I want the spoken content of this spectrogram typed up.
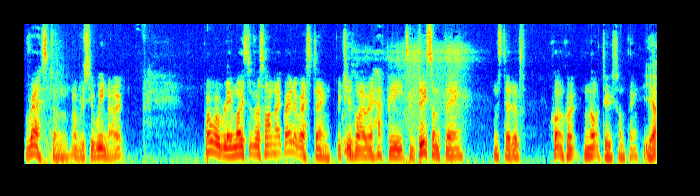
rest. And obviously we know probably most of us aren't that great at resting, which is mm. why we're happy to do something instead of quote unquote not do something. Yeah,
